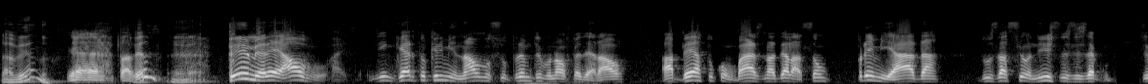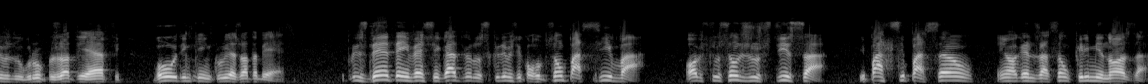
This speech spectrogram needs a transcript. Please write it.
Tá vendo? É, tá vendo? É. Temer é alvo de inquérito criminal no Supremo Tribunal Federal, aberto com base na delação premiada dos acionistas executivos do grupo JF Holding, que inclui a JBS. O presidente é investigado pelos crimes de corrupção passiva, obstrução de justiça e participação em organização criminosa.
